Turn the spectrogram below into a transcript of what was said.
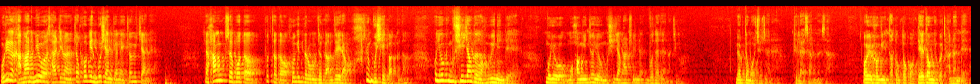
우리가 가만히 미워 살지만 좀 거기는 무시하는 경향이 좀 있잖아요. 한국서부터도 흑인 들어오면 저 감독이라고 아주 무시해봤거든. 어, 여기 뭐 시장도 흑인인데, 뭐, 요, 뭐, 황인종, 요 뭐 시장 할 수 있는, 못하잖아, 지금. 맥도 못 주잖아요. 빌라에 살면서. 오히려 흑인이 더 똑똑하고 대통령까지 하는데,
